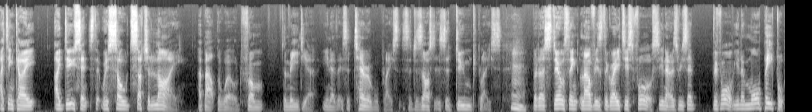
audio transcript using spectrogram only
I think I I do sense that we're sold such a lie about the world from the media. You know, that it's a terrible place, it's a disaster, it's a doomed place. Mm. But I still think love is the greatest force. You know, as we said before, you know, more people,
